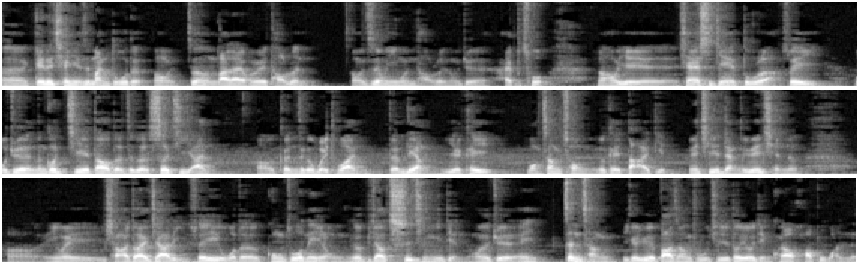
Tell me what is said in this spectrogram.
呃，给的钱也是蛮多的哦。这种来来回回讨论，然后是用英文讨论，我觉得还不错。然后也现在时间也多了，所以我觉得能够接到的这个设计案啊，跟这个委托案的量也可以往上冲，又可以大一点。因为其实两个月前呢。呃，因为小孩都在家里，所以我的工作内容又比较吃紧一点。我就觉得，哎，正常一个月八张图，其实都有点快要画不完了。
